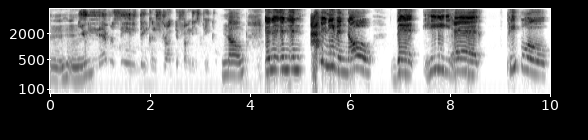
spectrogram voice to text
Mm-hmm. You never see anything constructive from these people. No, and and and I didn't even know that he had people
